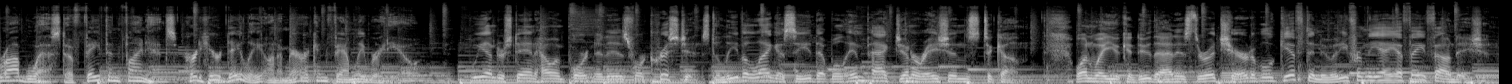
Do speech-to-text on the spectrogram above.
Rob West of Faith and Finance, heard here daily on American Family Radio. We understand how important it is for Christians to leave a legacy that will impact generations to come. One way you can do that is through a charitable gift annuity from the AFA Foundation.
